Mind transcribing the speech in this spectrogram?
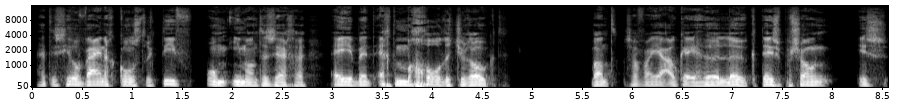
het is heel weinig constructief om iemand te zeggen, hé, hey, je bent echt een mogol dat je rookt. Want zo van, ja, oké, heel leuk. Deze persoon is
